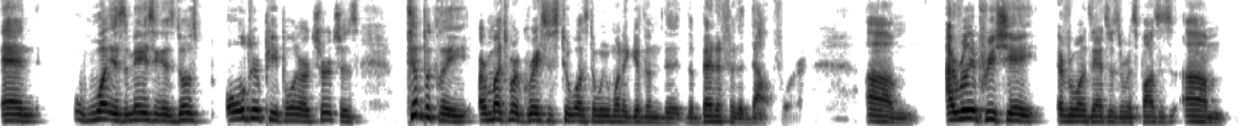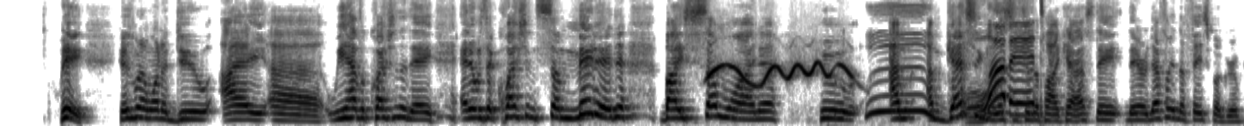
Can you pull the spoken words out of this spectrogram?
and what is amazing is those older people in our churches typically are much more gracious to us than we want to give them the, the benefit of the doubt for. Um i really appreciate everyone's answers and responses. Um Hey, here's what I want to do. I uh, we have a question of the day, and it was a question submitted by someone who I'm, I'm guessing Love listens to the podcast. They they are definitely in the Facebook group.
